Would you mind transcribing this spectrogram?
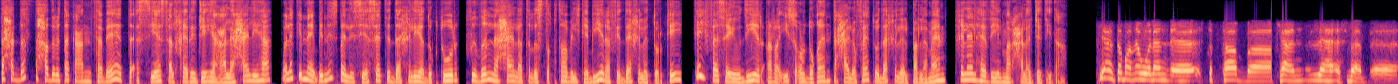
تحدثت حضرتك عن ثبات السياسة الخارجية على حالها ولكن بالنسبة للسياسات الداخلية دكتور في ظل حالة الاستقطاب الكبيرة في الداخل التركي كيف سيدير الرئيس أردوغان تحالفاته داخل البرلمان خلال هذه المرحلة الجديدة؟ يعني طبعا اولا آه، استقطاب آه، كان لها أسباب. آه،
